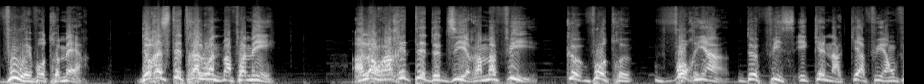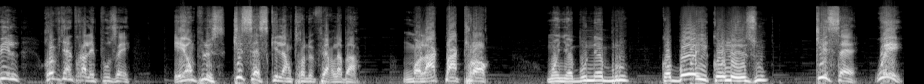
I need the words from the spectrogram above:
vous et votre mère, de rester très loin de ma famille. Alors arrêtez de dire à ma fille que votre vaurien de fils Ikena qui a fui en ville reviendra l'épouser. Et en plus, qui sait ce qu'il est en train de faire là-bas? Qui sait? Oui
